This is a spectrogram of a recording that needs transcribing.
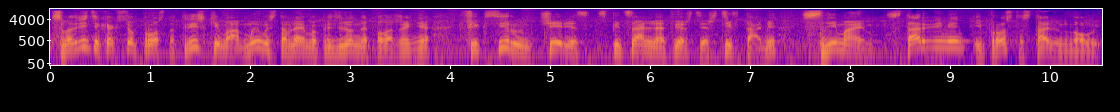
Смотрите, как все просто. Три шкива мы выставляем в определенное положение, фиксируем через специальное отверстие штифтами, снимаем старый ремень и просто ставим новый.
